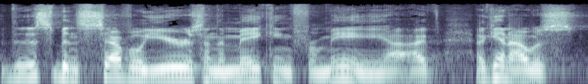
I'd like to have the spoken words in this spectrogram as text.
this has been several years in the making for me. I've, again, I was.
